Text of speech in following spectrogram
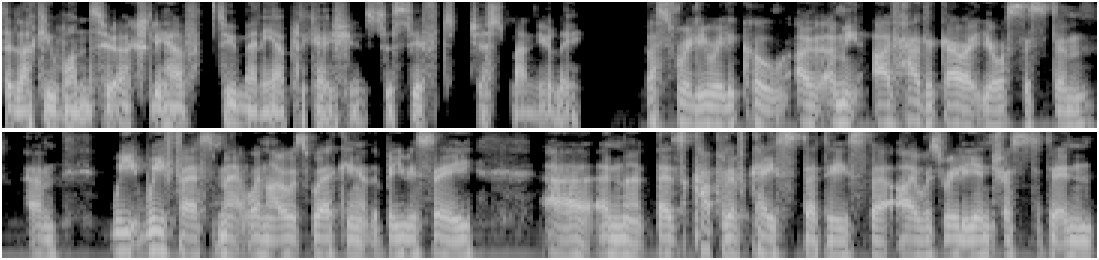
the lucky ones who actually have too many applications to sift just manually. That's really really cool. I, I mean i've had a go at your system. Um, we we first met when i was working at the bbc uh, and there's a couple of case studies that i was really interested in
